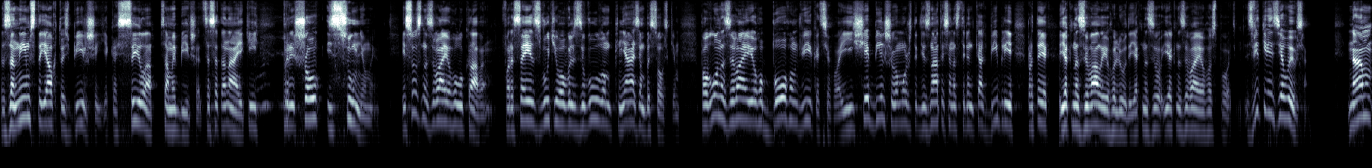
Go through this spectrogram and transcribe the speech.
за ним стояв хтось більший, якась сила саме більша. Це сатана, який прийшов із сумнівами. Ісус називає його лукавим. Фарисеї звуть його Вельзевулом, князем Бесовським. Павло називає його Богом віка цього. І ще більше ви можете дізнатися на сторінках Біблії про те, як як називали його люди, як назив, як називає його Господь. Звідки він з'явився? Нам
